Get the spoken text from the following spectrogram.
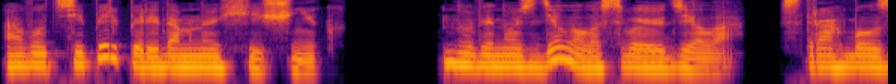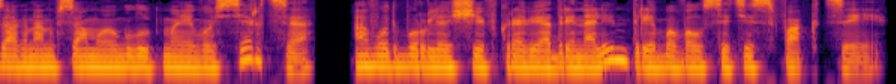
А вот теперь передо мной хищник. Но вино сделало свое дело. Страх был загнан в самую глубь моего сердца, а вот бурлящий в крови адреналин требовал сатисфакции.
